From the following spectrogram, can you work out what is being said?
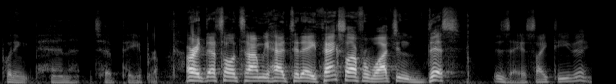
putting pen to paper. All right, that's all the time we had today. Thanks a lot for watching. This is ASI TV.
